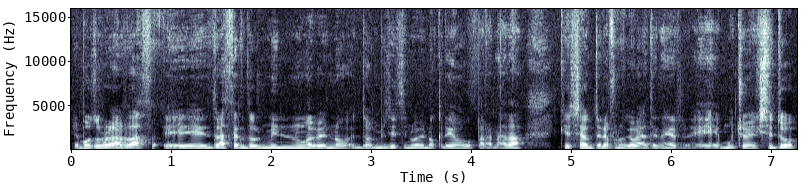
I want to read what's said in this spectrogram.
El Motorola Raz, eh, Razer 2009, 2019 no creo para nada que sea un teléfono que vaya a tener eh, mucho éxito.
